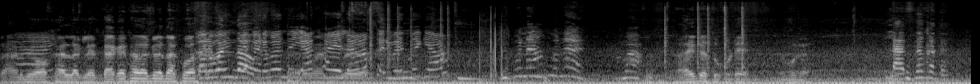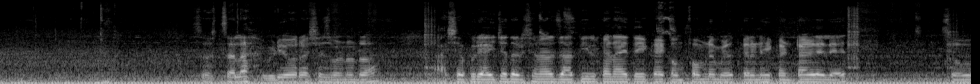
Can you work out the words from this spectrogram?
रानमेवा खायला लागले काय काय खायला लागले दाखवा. आहे का तू कुठे? आहे? हे बघा. लादणं खातात. सो चला व्हिडिओवर असेच बनवून राहा. आशापुरी आईच्या दर्शनाला जातील का नाही ते काय कन्फर्म नाही मिळत कारण हे कंटाळलेले आहेत. सो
